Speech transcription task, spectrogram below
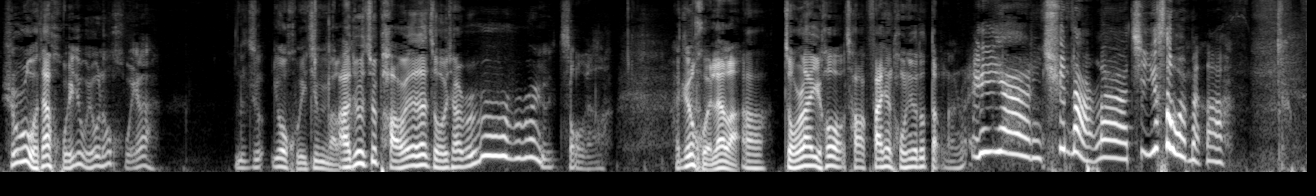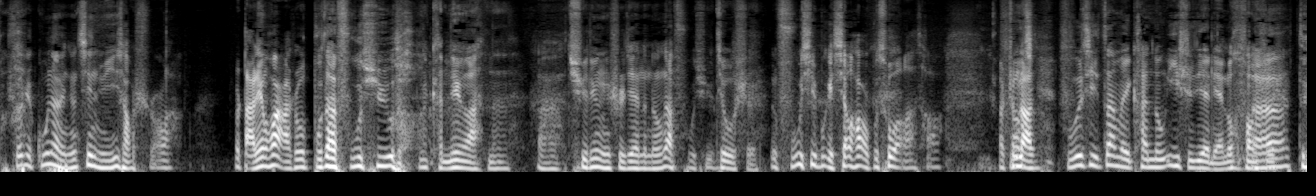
是不是我再回去我又能回来那就又回镜子了啊？就就跑回来再走一圈，不是不是不是又走了还真回来了。啊！走出来以后，操，发现同学都等着，说：“哎呀，你去哪儿了？急死我们了！”说这姑娘已经进去一小时了，说打电话说不在服务区了那肯定啊，那啊，去另一世界那能在服务区吗？就是服务器不给消耗不错了，操！啊，正打服务器暂未刊登异世界联络方式。啊，对，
